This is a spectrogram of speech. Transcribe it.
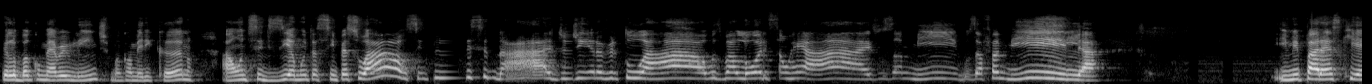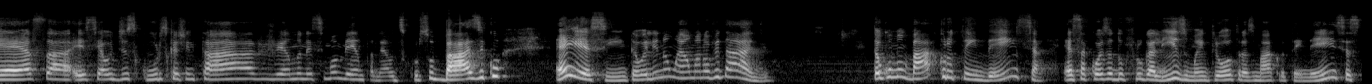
pelo Banco Merrill Lynch, banco americano, aonde se dizia muito assim, pessoal, simplicidade, dinheiro é virtual, os valores são reais, os amigos, a família. E me parece que essa, esse é o discurso que a gente está vivendo nesse momento, né? O discurso básico é esse, então ele não é uma novidade. Então, como macro tendência, essa coisa do frugalismo, entre outras macro tendências,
